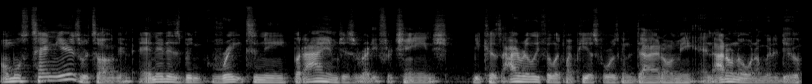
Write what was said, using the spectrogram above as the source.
almost 10 years we're talking and it has been great to me but i am just ready for change because i really feel like my ps4 is going to die on me and i don't know what i'm going to do.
